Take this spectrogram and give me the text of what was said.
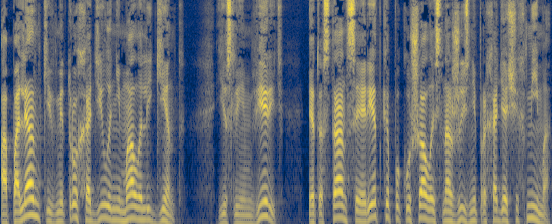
О полянке в метро ходило немало легенд. Если им верить, эта станция редко покушалась на жизни проходящих мимо,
